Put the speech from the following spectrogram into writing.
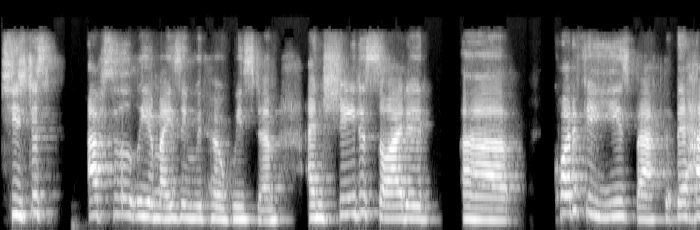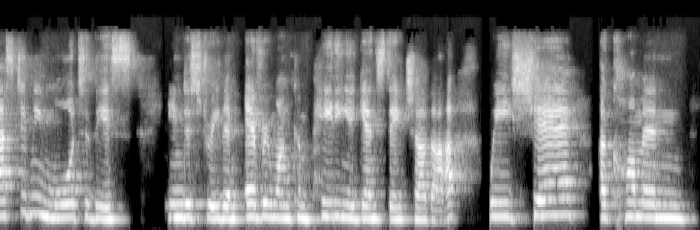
she's just absolutely amazing with her wisdom. And she decided uh, quite a few years back that there has to be more to this industry than everyone competing against each other. We share a common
